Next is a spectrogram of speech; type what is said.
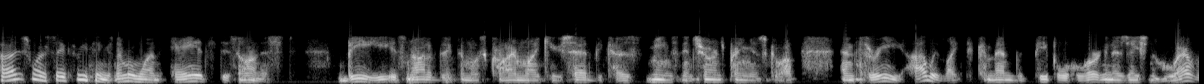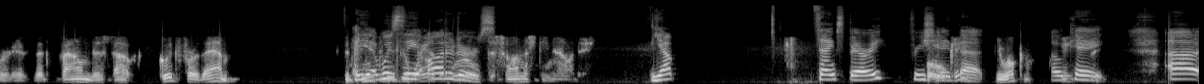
I just want to say three things. Number one, A, it's dishonest. B, it's not a victimless crime, like you said, because it means the insurance premiums go up. And three, I would like to commend the people, who organization, whoever it is, that found this out. Good for them. It, it was the, the auditors. The dishonesty nowadays. Yep. Thanks, Barry. Appreciate okay. that. You're welcome. Okay. Uh,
